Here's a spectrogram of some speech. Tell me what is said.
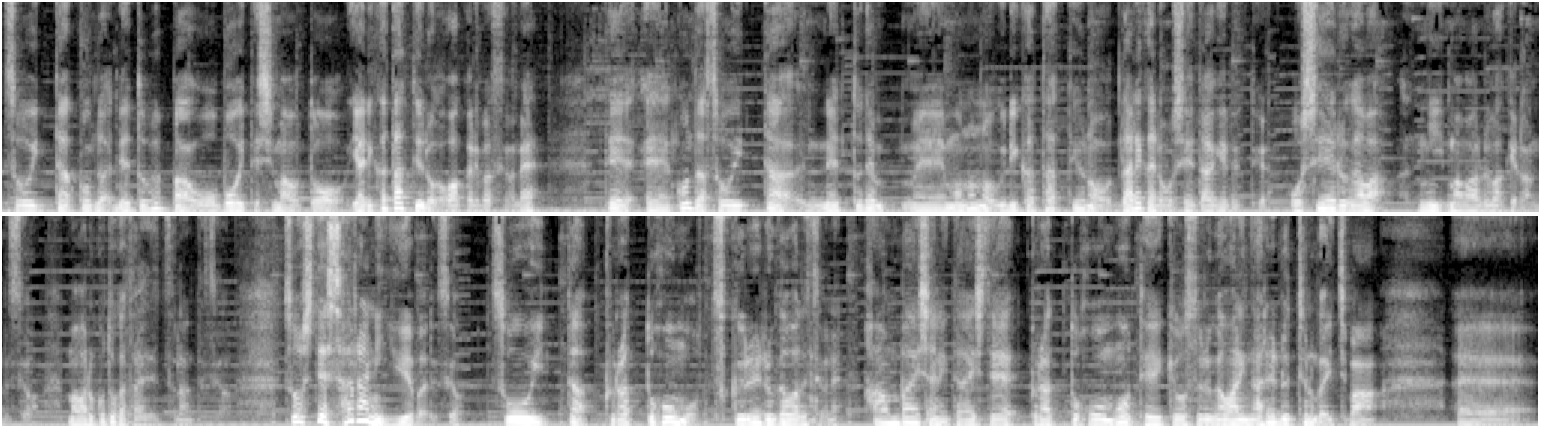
そういった今度はネット物販を覚えてしまうとやり方っていうのが分かりますよね。で、えー、今度はそういったネットで、えー、物の売り方っていうのを誰かに教えてあげるっていう教える側に回るわけなんですよ。回ることが大切なんですよ。そしてさらに言えばですよ。そういったプラットフォームを作れる側ですよね。販売者に対してプラットフォームを提供する側になれるっていうのが一番、えー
